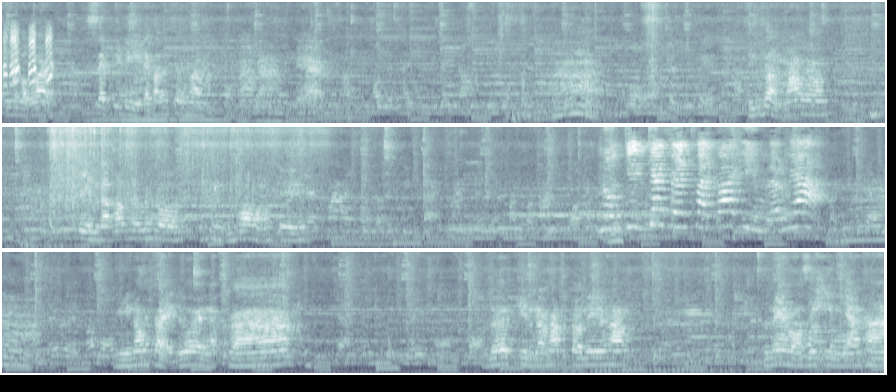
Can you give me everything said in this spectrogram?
คุณบอกว่าแซ่บอีดีนะครับท่านผู้ชมครับเนี่ยอืม ถึงสั่งมากเลยอิ่มแล้วครับท่านผู้ชมคุณพ่อของซีหนูกินแค่เป็นไฟก็อิ่มแล้วเนี่ยอืมมีน่องไก่ด้วยนะครับเลิกกินแล้วครับตอนนี้ครับคุณแม่ของซีอิ่มยังคะ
